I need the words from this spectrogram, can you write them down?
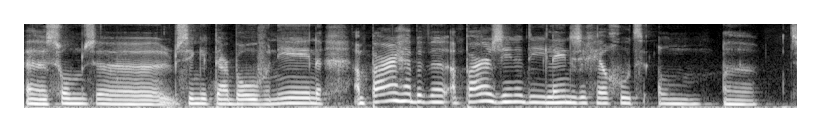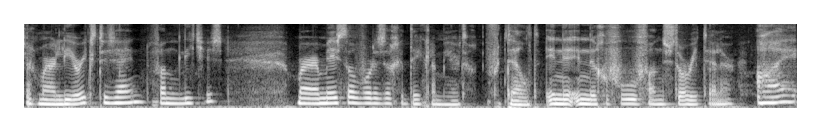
Eh, soms uh, zing ik daar bovenin. Een paar, hebben we, een paar zinnen die leenden zich heel goed om uh, zeg maar lyrics te zijn van liedjes. Maar meestal worden ze gedeclameerd, verteld. In in de gevoel van storyteller. I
